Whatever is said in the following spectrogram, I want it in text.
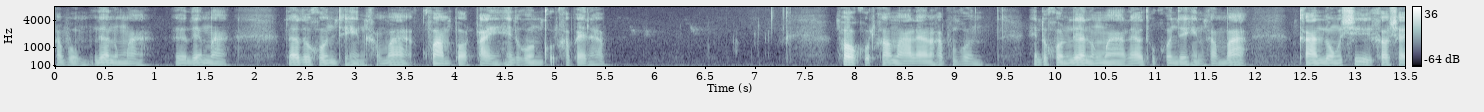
ครับผมเลื่อนลงมาเออเลื่อนมา แล้วทุกคนจะเห็นคำว่าความปลอดภัยให้ทุกคนกดเข้าไปนะครับพอกดเข้ามาแล้วนะครับ ทุกคนให้ทุกคนเลื่อนลงมา แล้วทุกคนจะเห็นคำว่า การลงชื่อเข้าใช้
